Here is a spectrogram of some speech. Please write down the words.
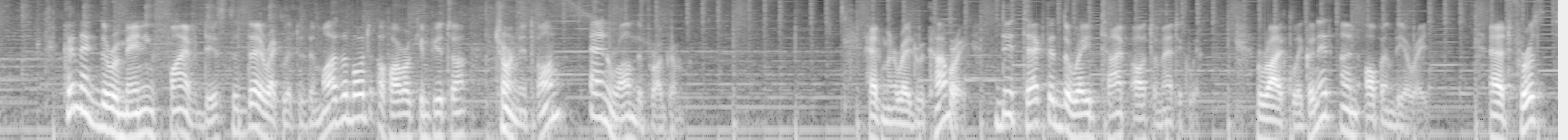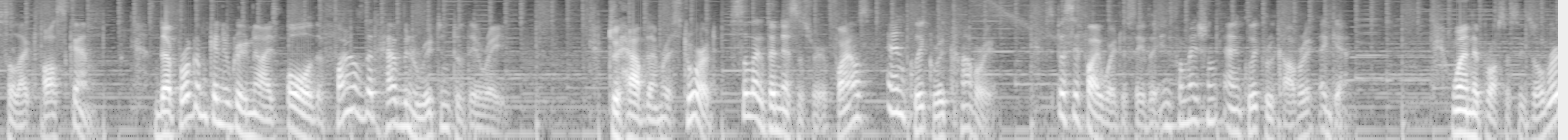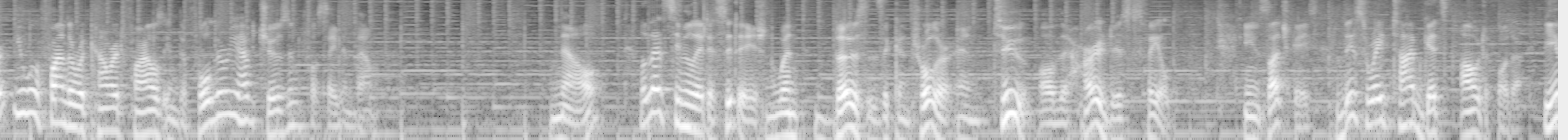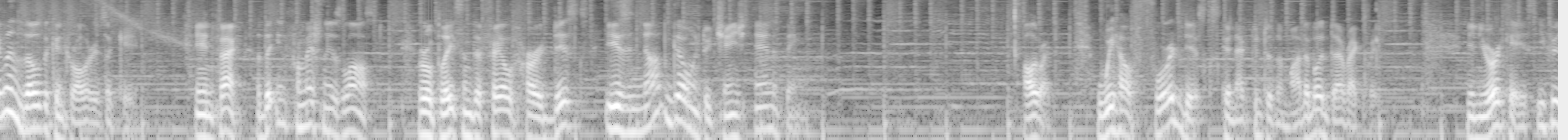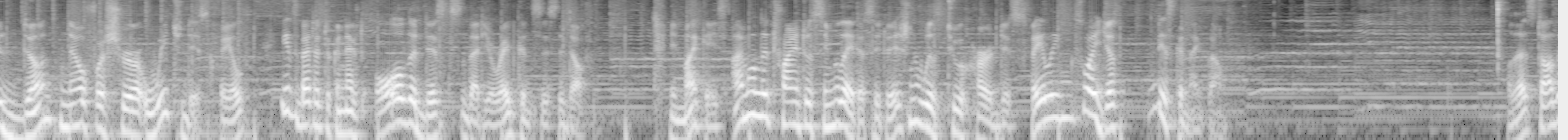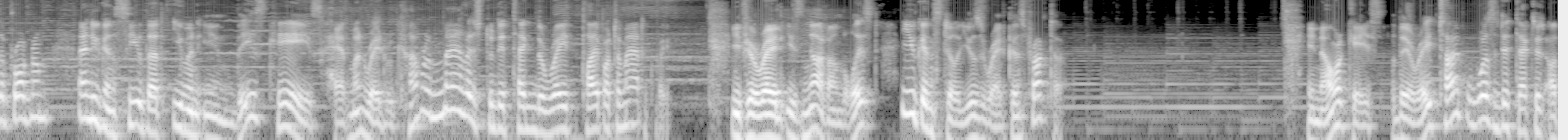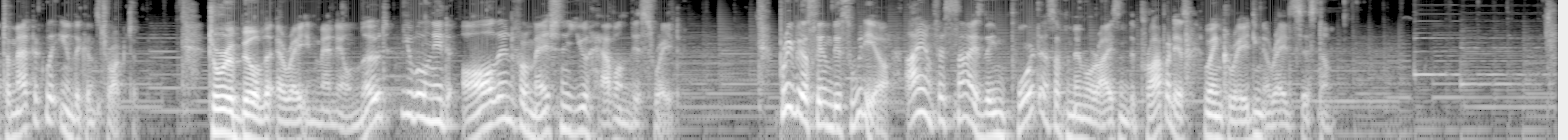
Connect the remaining 5 disks directly to the motherboard of our computer, turn it on and run the program. Hetman RAID Recovery detected the RAID type automatically. Right-click on it and open the array. At first, select Fast Scan. The program can recognize all the files that have been written to the array. To have them restored, select the necessary files and click Recovery. Specify where to save the information and click Recovery again. When the process is over, you will find the recovered files in the folder you have chosen for saving them. Now, let's simulate a situation when both the controller and two of the hard disks failed. In such case, this RAID type gets out of order, even though the controller is OK. In fact, the information is lost. Replacing the failed hard disks is not going to change anything. Alright, we have four disks connected to the motherboard directly. In your case, if you don't know for sure which disk failed, it's better to connect all the disks that your RAID consisted of. In my case, I'm only trying to simulate a situation with two hard disks failing, so I just disconnect them. Let's start the program, and you can see that even in this case, Hetman RAID Recovery managed to detect the RAID type automatically. If your RAID is not on the list, you can still use RAID constructor. In our case, the RAID type was detected automatically in the constructor. To rebuild the array in manual mode, you will need all the information you have on this RAID. Previously in this video, I emphasized the importance of memorizing the properties when creating a RAID system.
